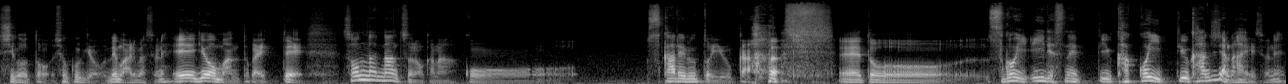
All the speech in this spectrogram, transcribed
仕事、職業でもありますよね。営業マンとか言って、そんな、なんつうのかな、こう、好かれるというか えっとすごいいいですねっていうかっこいいっていう感じじゃないですよね。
